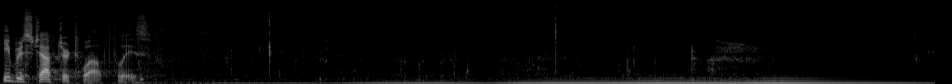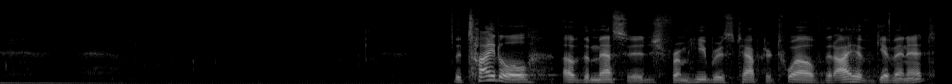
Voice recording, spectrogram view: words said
Hebrews chapter 12, please. The title of the message from Hebrews chapter 12 that I have given it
